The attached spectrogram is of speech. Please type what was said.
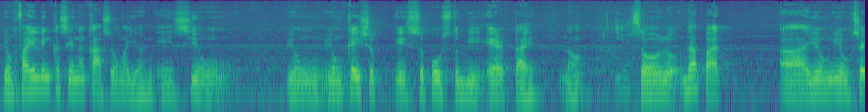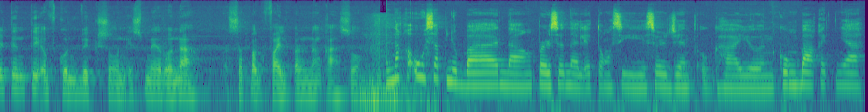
yung filing kasi ng kaso ngayon is yung yung yung case is supposed to be airtight no so dapat ah, yung yung certainty of conviction is meron na sa pag-file pa ng kaso Nakausap nyo ba ng personal itong si Sergeant Oghayon kung bakit niya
